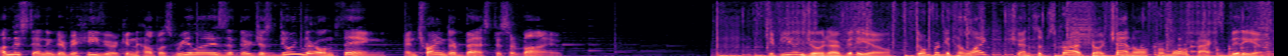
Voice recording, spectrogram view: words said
Understanding their behavior can help us realize that they're just doing their own thing and trying their best to survive. If you enjoyed our video, don't forget to like, share, and subscribe to our channel for more facts videos.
